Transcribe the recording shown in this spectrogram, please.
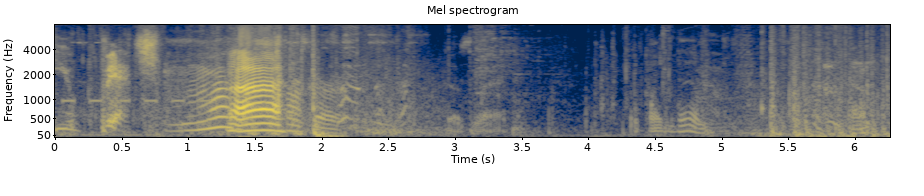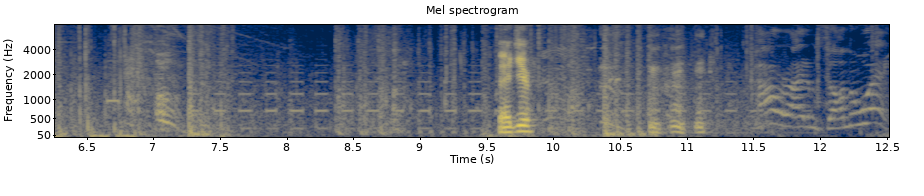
You bitch! Ah. Motherfucker. Does that. Look like them. Thank you. Power items on the way.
